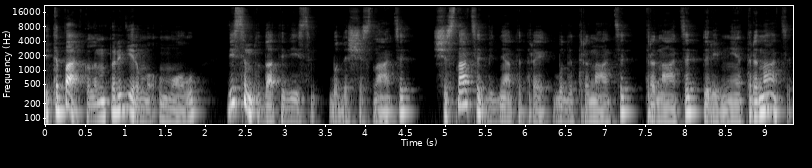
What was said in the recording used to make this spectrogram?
І тепер, коли ми перевіримо умову, 8 додати 8 буде 16, 16 відняти 3 буде 13, 13 дорівнює 13.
